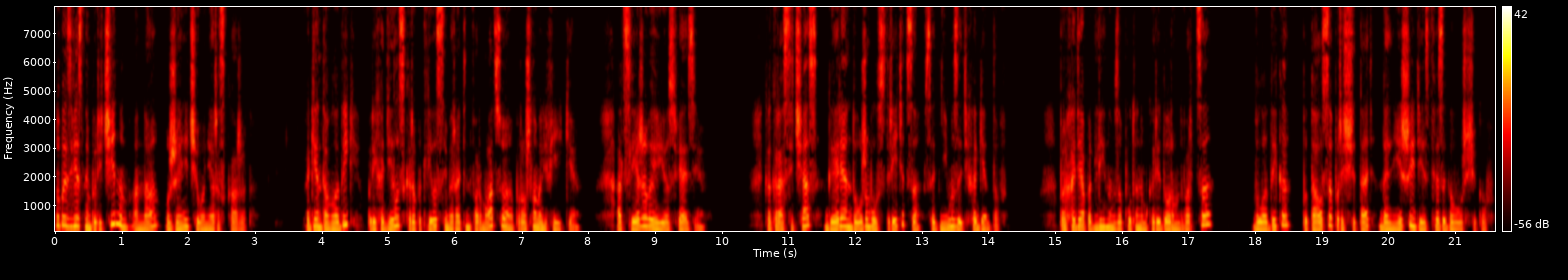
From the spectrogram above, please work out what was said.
Но по известным причинам она уже ничего не расскажет. Агентам владыки приходилось кропотливо собирать информацию о прошлом эльфийке, отслеживая ее связи. Как раз сейчас Гэриан должен был встретиться с одним из этих агентов. Проходя по длинным запутанным коридорам дворца, владыка пытался просчитать дальнейшие действия заговорщиков.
